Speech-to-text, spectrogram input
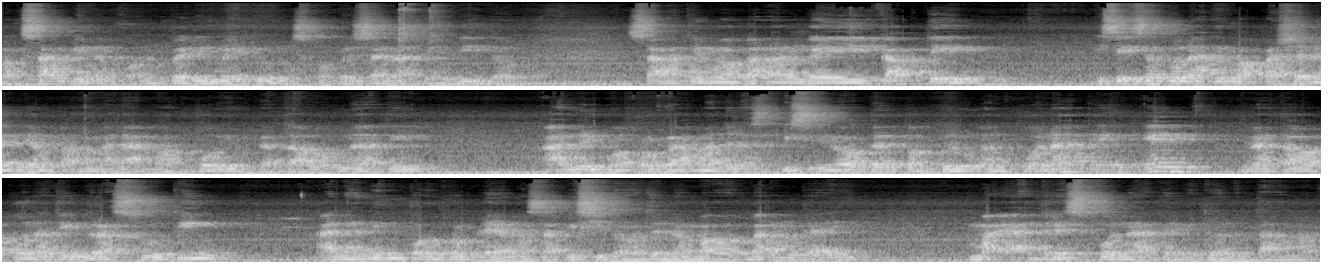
magsabi ng kung ano pwede maitulong sa kapulisan natin dito. Sa ating mga barangay captain, isa-isa po natin papasyalan yan para malaman po yung katawag natin. Ano yung mga programa nila sa peace in order, pagtulungan po natin, and tinatawag po natin grassrooting, alamin po ang problema sa peace in order ng bawat barangay, ma-address po natin ito ng tama.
